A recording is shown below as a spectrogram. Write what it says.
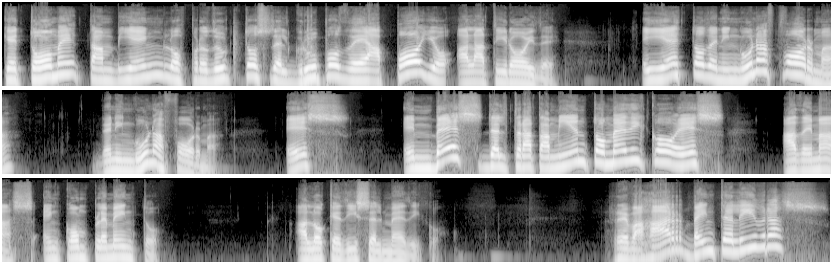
que tome también los productos del grupo de apoyo a la tiroide. Y esto de ninguna forma de ninguna forma es, en vez del tratamiento médico, es además, en complemento a lo que dice el médico. Rebajar 20 libras,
